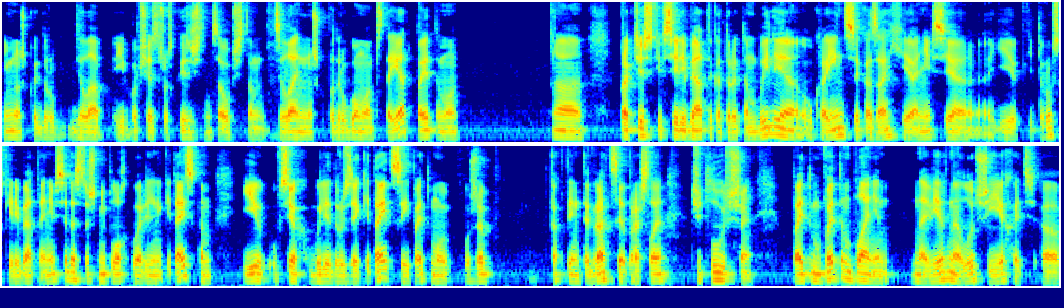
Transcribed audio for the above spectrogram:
немножко друг дела, и вообще с русскоязычным сообществом дела немножко по-другому обстоят, поэтому практически все ребята, которые там были, украинцы, казахи, они все, и какие-то русские ребята, они все достаточно неплохо говорили на китайском, и у всех были друзья китайцы, и поэтому уже как-то интеграция прошла чуть лучше. Поэтому в этом плане, наверное, лучше ехать э,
